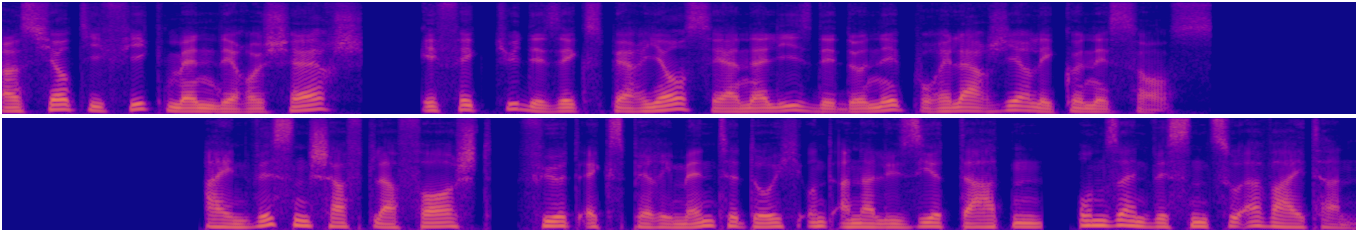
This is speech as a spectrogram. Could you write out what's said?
Un scientifique mène des recherches, effectue des expériences et analyse des données pour élargir les connaissances. Ein Wissenschaftler forscht, führt Experimente durch und analysiert Daten, um sein Wissen zu erweitern.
